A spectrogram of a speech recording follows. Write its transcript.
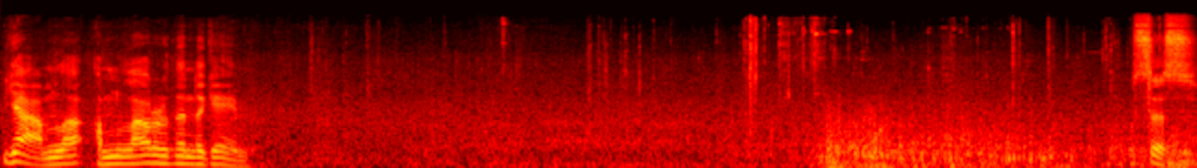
Yeah, I'm I'm louder than the game. What's this?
